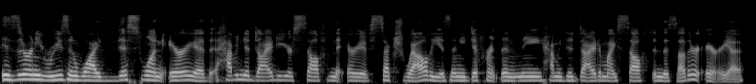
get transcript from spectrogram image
is there any reason why this one area that having to die to yourself in the area of sexuality is any different than me having to die to myself in this other area?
